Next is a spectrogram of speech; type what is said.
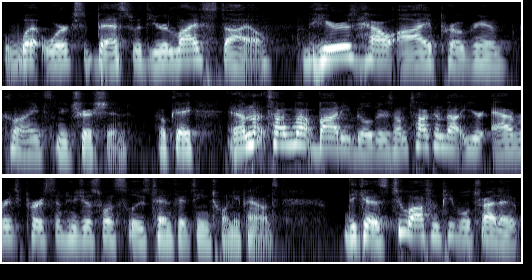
what works best with your lifestyle. Here's how I program clients' nutrition. Okay. And I'm not talking about bodybuilders. I'm talking about your average person who just wants to lose 10, 15, 20 pounds. Because too often people try to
